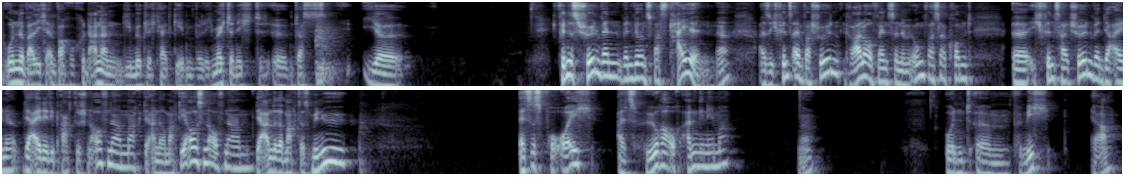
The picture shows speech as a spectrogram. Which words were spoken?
Grunde, weil ich einfach auch den anderen die Möglichkeit geben will. Ich möchte nicht, äh, dass ihr. Ich finde es schön, wenn, wenn wir uns was teilen. Ne? Also ich finde es einfach schön, gerade auch wenn es dann im Irgendwasser kommt, äh, ich finde es halt schön, wenn der eine, der eine die praktischen Aufnahmen macht, der andere macht die Außenaufnahmen, der andere macht das Menü. Es ist für euch als Hörer auch angenehmer. Ne? Und ähm, für mich, ja,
